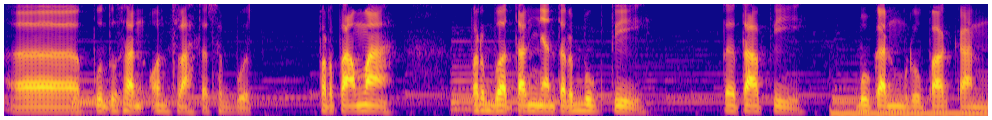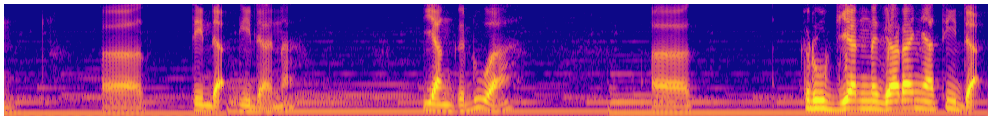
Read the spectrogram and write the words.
uh, putusan onslah tersebut. Pertama, perbuatannya terbukti tetapi bukan merupakan uh, tindak pidana. Yang kedua, uh, kerugian negaranya tidak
